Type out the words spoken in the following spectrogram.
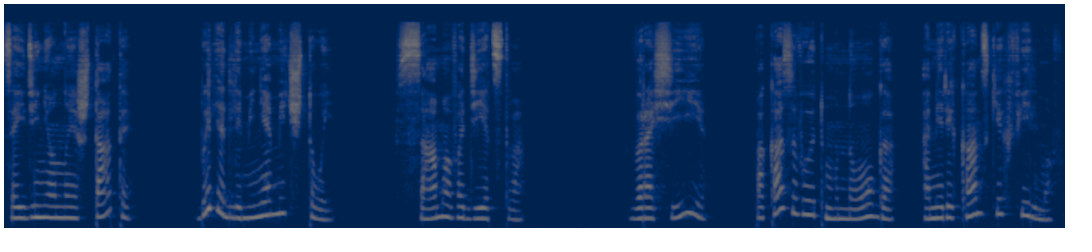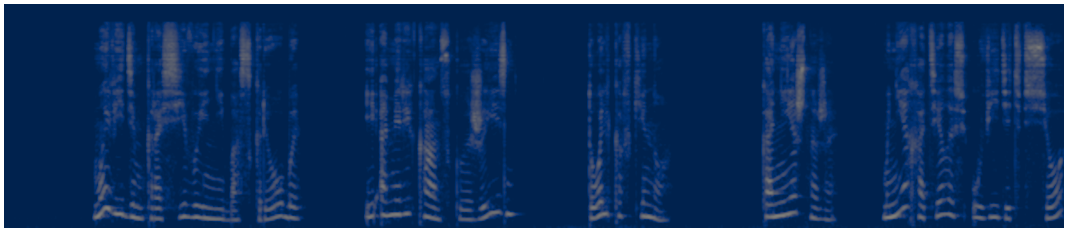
Соединенные Штаты были для меня мечтой с самого детства – в России показывают много американских фильмов. Мы видим красивые небоскребы и американскую жизнь только в кино. Конечно же, мне хотелось увидеть все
